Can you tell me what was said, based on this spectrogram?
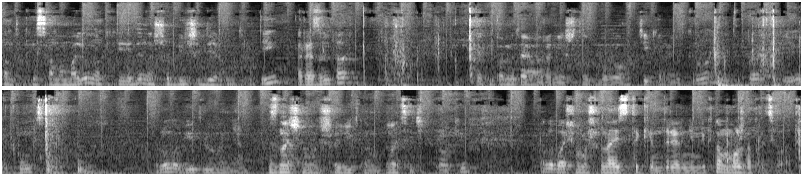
там такий самий малюнок, і єдине, що більше діаметру. І результат. Як ми пам'ятаємо, раніше тут було тільки на відкривання, тепер є функція провітрювання. Значимо, що вікнам 20 років, але бачимо, що навіть з таким древнім вікном можна працювати.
